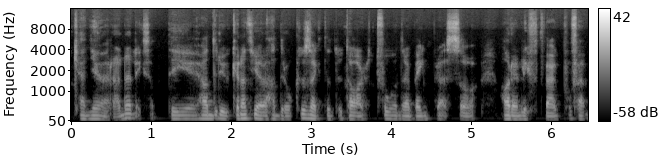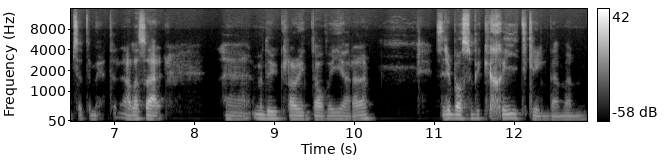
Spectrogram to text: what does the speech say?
kan göra det. Liksom. Det hade du kunnat göra hade du också sagt att du tar 200 bänkpress och har en lyftväg på 5 cm. Alla så här. Eh, men du klarar inte av att göra det. Så det är bara så mycket skit kring det. Men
